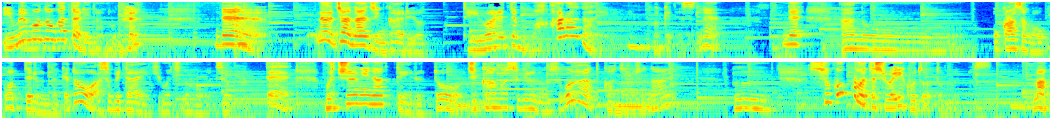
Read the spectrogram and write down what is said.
夢物語なのねででじゃあ何時に帰るよって言われてもわからないわけですね。であのーお母さんが怒ってるんだけど遊びたい気持ちの方が強くって夢中になっていると時間が過ぎるのがすごい早く感じるじゃない、うん、すごく私はいいことだと思います。まあ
